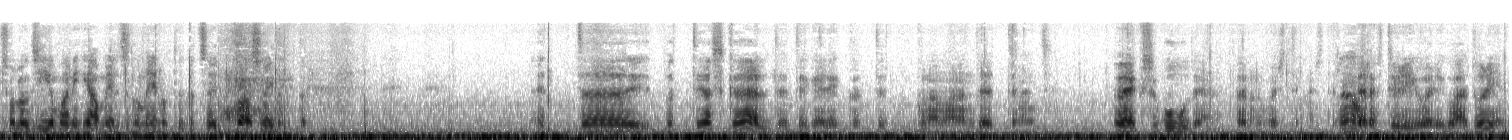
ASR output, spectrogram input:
sul on siiamaani hea meel seda meenutada, et said kaasa aidata? et äh, vot ei oska öelda tegelikult, et kuna ma olen töötanud üheksa kuud ainult Pärnu Postimehest, et Aa. pärast ülikooli kohe tulin,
